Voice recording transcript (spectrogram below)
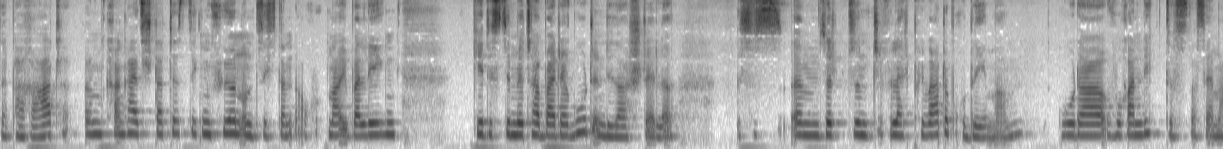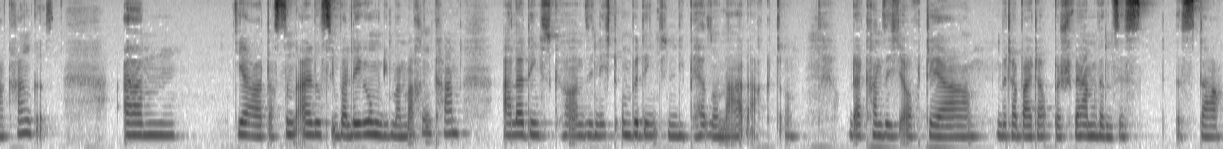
separat ähm, Krankheitsstatistiken führen und sich dann auch mal überlegen, geht es dem Mitarbeiter gut in dieser Stelle? Es, ähm, sind, sind, vielleicht private Probleme? Oder woran liegt es, dass er immer krank ist? Ähm, ja, das sind alles Überlegungen, die man machen kann. Allerdings gehören sie nicht unbedingt in die Personalakte. Und da kann sich auch der Mitarbeiter auch beschweren, wenn es, es da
